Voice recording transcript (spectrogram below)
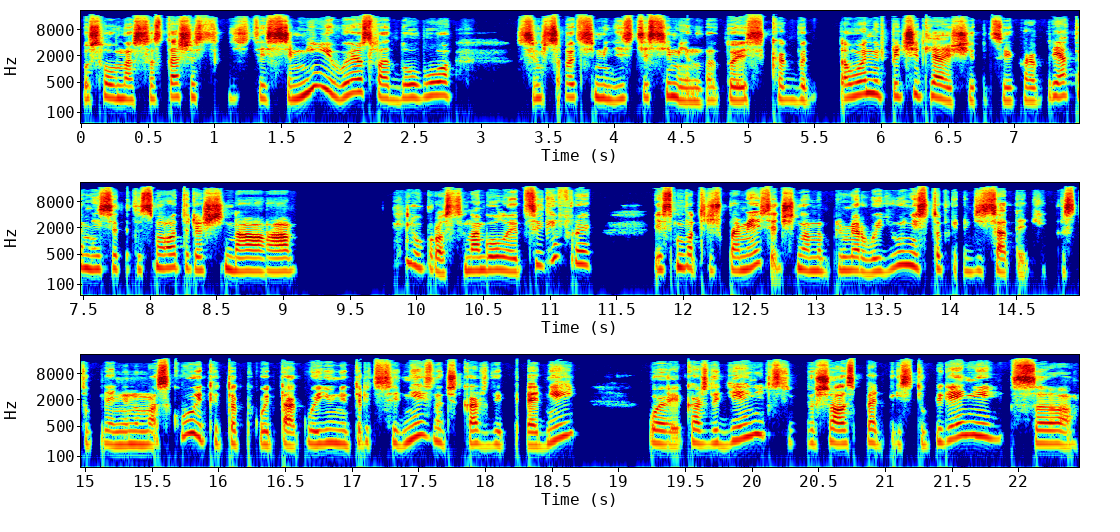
условно, со 167 выросло до 777. Ну, то есть, как бы, довольно впечатляющие цифры. При этом, если ты смотришь на, ну, просто на голые цифры, и смотришь помесячно, например, в июне 150 таких преступлений на Москву, и ты такой, так, в июне 30 дней, значит, каждые 5 дней ой, каждый день совершалось пять преступлений с,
